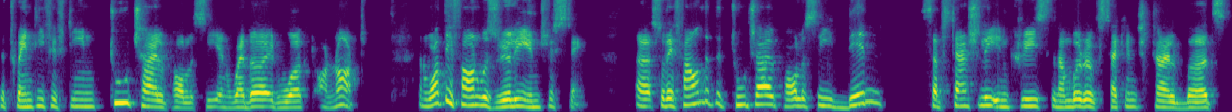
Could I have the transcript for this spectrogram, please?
the 2015 two child policy and whether it worked or not. And what they found was really interesting. Uh, so they found that the two child policy did substantially increase the number of second child births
